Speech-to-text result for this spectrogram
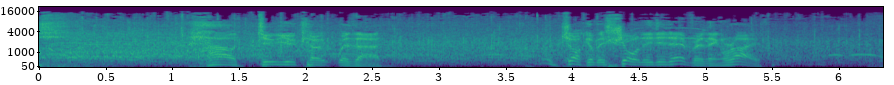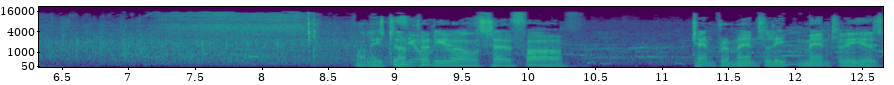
15-0. How do you cope with that? Djokovic surely did everything right. Well, he's done pretty well so far. Temperamentally, mentally, as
